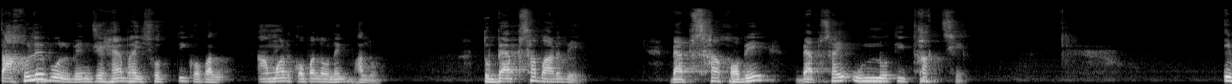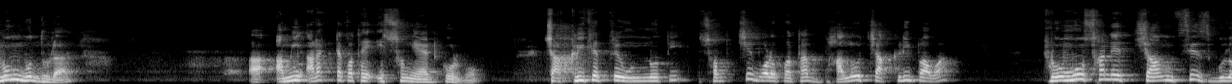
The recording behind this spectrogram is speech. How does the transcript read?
তাহলে বলবেন যে হ্যাঁ ভাই, সত্যি কপাল, আমার কপাল অনেক ভালো। তো ব্যবসা বাড়বে। ব্যবসা হবে, ব্যবসায় উন্নতি থাকছে। এবং বন্ধুরা আমি আর একটা কথা এর সঙ্গে অ্যাড করব। চাকরি ক্ষেত্রে উন্নতি, সবচেয়ে বড় কথা ভালো চাকরি পাওয়া প্রমোশনের চান্সেসগুলো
